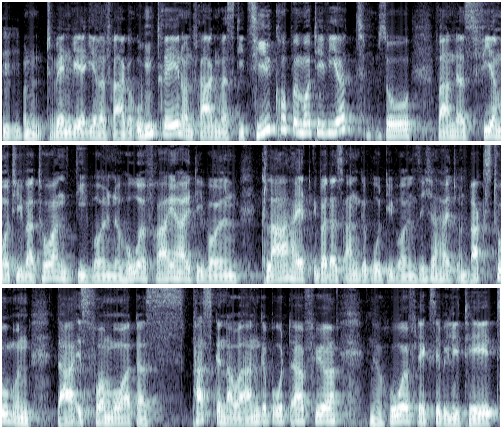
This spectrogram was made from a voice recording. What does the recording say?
Mhm. Und wenn wir Ihre Frage umdrehen und fragen, was die Zielgruppe motiviert, so waren das vier Motivatoren. Die wollen eine hohe Freiheit, die wollen Klarheit über das Angebot, die wollen Sicherheit und Wachstum. Und da ist Formor das passgenaue Angebot dafür, eine hohe Flexibilität,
